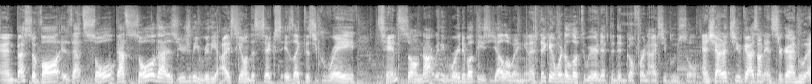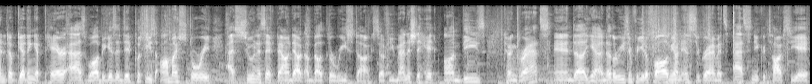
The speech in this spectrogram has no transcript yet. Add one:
and best of all is that sole. That sole that is usually really icy on the 6 is like this gray tint, so I'm not really worried about these yellowing, and I think it would have looked weird if they did go for an icy blue sole. And shout out to you guys on Instagram who ended up getting a pair as well, because I did put these on my story as soon as I found out about the restock. So if you managed to hit on these, congrats. And uh, yeah, another reason for you to follow me on Instagram, it's at SneakerTalkCA.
